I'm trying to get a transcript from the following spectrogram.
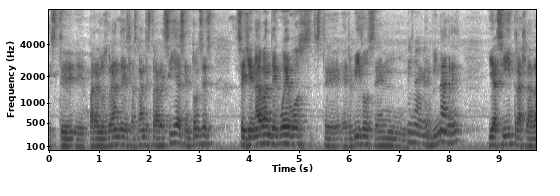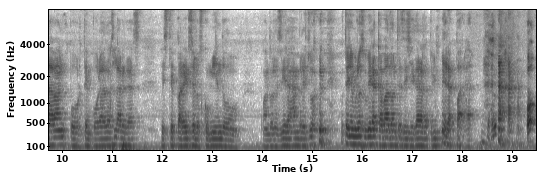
este, eh, para los grandes, las grandes travesías, entonces se llenaban de huevos este, hervidos en en vinagre y así trasladaban por temporadas largas este, para los comiendo cuando les diera hambre. Yo, yo me los hubiera acabado antes de llegar a la primera parada.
